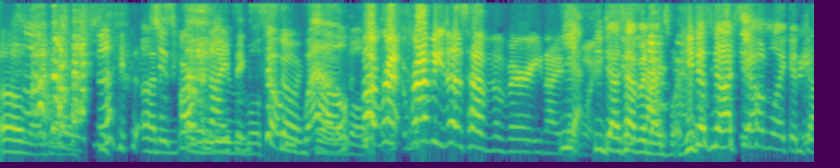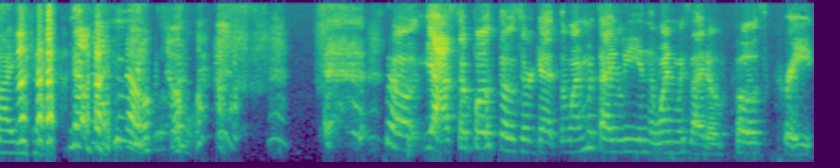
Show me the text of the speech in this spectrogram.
Oh my gosh, she's, un- She's harmonizing unbelievable, so well. But Ra- Ravi does have a very nice Yes, voice. he does have a nice voice. He does not sound like a dying cat. No, no, no. So yeah, so both those are good. The one with Eileen and the one with Zido, both great.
